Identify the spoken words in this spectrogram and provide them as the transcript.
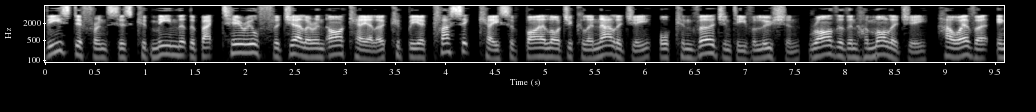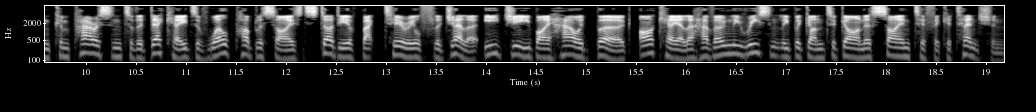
These differences could mean that the bacterial flagella and Archaella could be a classic case of biological analogy or convergent evolution rather than homology. However, in comparison to the decades of well-publicized study of bacterial flagella, e.g. by Howard Berg, Archaella have only recently begun to garner scientific attention.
